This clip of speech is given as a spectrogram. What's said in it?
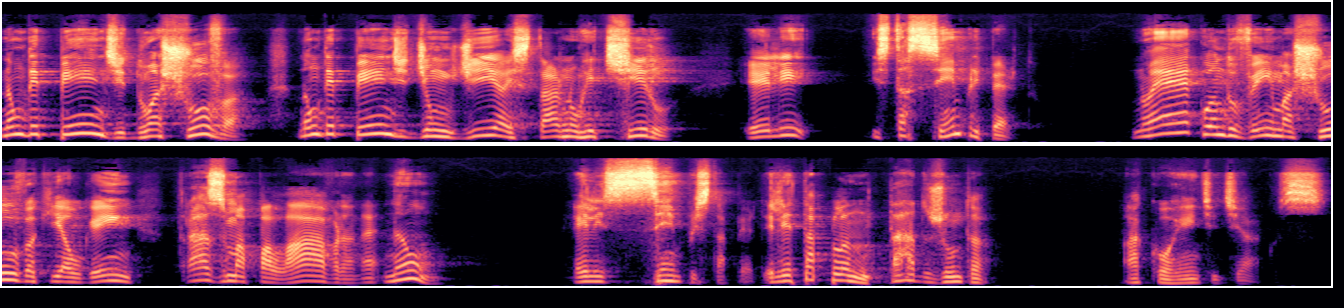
não depende de uma chuva, não depende de um dia estar no retiro. Ele está sempre perto. Não é quando vem uma chuva que alguém traz uma palavra, né? Não. Ele sempre está perto. Ele está plantado junto à corrente de águas.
